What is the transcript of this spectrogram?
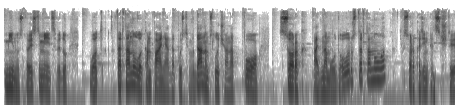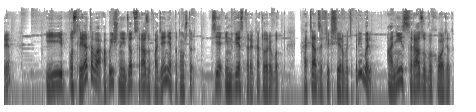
минус. То есть имеется в виду, вот стартанула компания, допустим, в данном случае она по 41 доллару стартанула, 41.34, и после этого обычно идет сразу падение, потому что те инвесторы, которые вот хотят зафиксировать прибыль, они сразу выходят.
